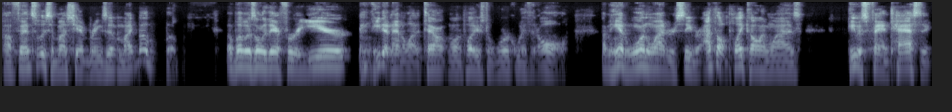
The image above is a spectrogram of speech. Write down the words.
offensively. So Muschamp brings in Mike Bobo. Bobo was only there for a year. he doesn't have a lot of talent, a lot of players to work with at all. I mean, he had one wide receiver. I thought play calling wise, he was fantastic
